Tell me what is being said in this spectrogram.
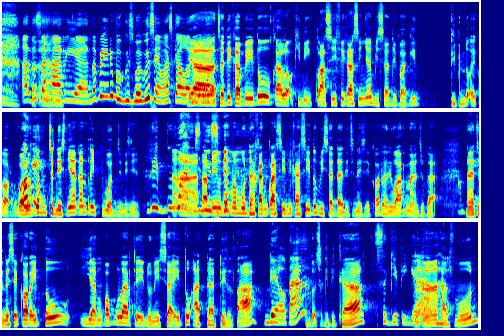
Atau seharian. Tapi ini bagus-bagus ya mas kalau ya dilihat. jadi gapi itu kalau gini klasifikasinya bisa dibagi di bentuk ekor walaupun Oke. jenisnya kan ribuan jenisnya. Ribuan Ah, tapi jenisnya. untuk memudahkan klasifikasi itu bisa dari jenis ekor dari warna juga. Nah jenis ekor itu yang populer di Indonesia itu ada delta. Delta, bentuk segitiga. Segitiga, nah half moon.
